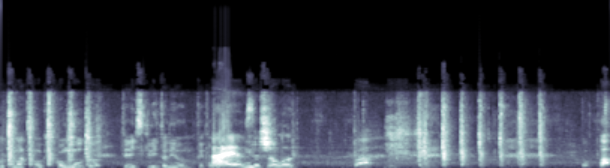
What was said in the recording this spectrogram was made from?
O tomate falou que ficou mudo, ó. Tem escrito ali, ó, no teclado. Ah, é? Você Mute. falou. Opa! Opa!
